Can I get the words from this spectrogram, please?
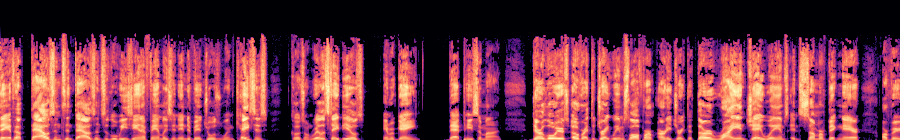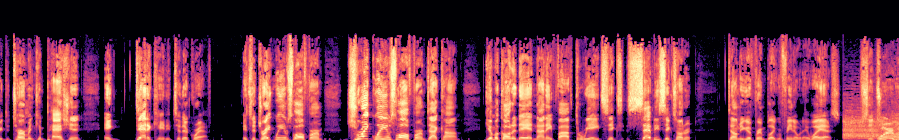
They have helped thousands and thousands of Louisiana families and individuals win cases, close on real estate deals, and regain that peace of mind. Their lawyers over at the Drake Williams Law Firm, Ernie Drake III, Ryan J. Williams, and Summer Vignair, are very determined, compassionate, and dedicated to their craft. It's the Drake Williams Law Firm, drakewilliamslawfirm.com. Give them a call today at 985 386 7600. Tell them your good friend Blake Ruffino at AYS. We're on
